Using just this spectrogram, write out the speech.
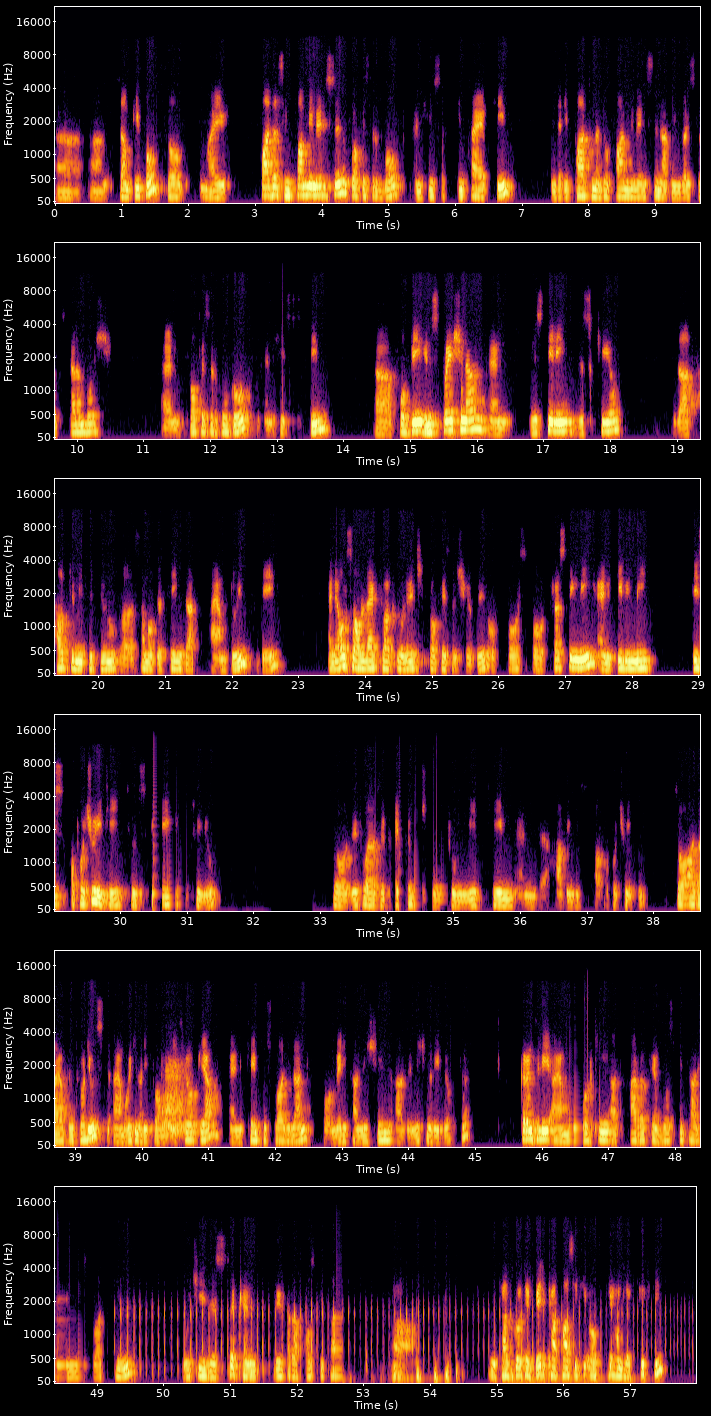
uh, uh, some people. So my father's in family medicine, Professor Bob and his entire team in the Department of Family Medicine at the University of Stellenbosch, and Professor Hugo and his team uh, for being inspirational and instilling the skill that helped me to do uh, some of the things that I am doing today. And also I would like to acknowledge Professor Shabir, of course, for trusting me and giving me this opportunity to speak to you. So this was a great to meet him and uh, having this uh, opportunity. So as I have introduced, I am originally from Ethiopia and came to Swaziland for medical mission as a missionary doctor. Currently, I am working at RFM Hospital in Swaziland, which is the second referral hospital. Uh, it has got a bed capacity of 350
